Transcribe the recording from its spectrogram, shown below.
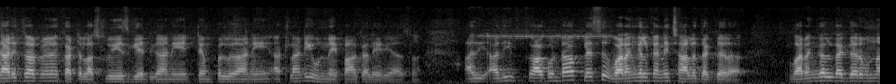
చారిత్రాత్మకమైన కట్టలు ఆ స్లూయిజ్ గేట్ కానీ టెంపుల్ కానీ అట్లాంటివి ఉన్నాయి పాకాల ఏరియాస్లో అది అది కాకుండా ప్లస్ వరంగల్ కనే చాలా దగ్గర. వరంగల్ దగ్గర ఉన్న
